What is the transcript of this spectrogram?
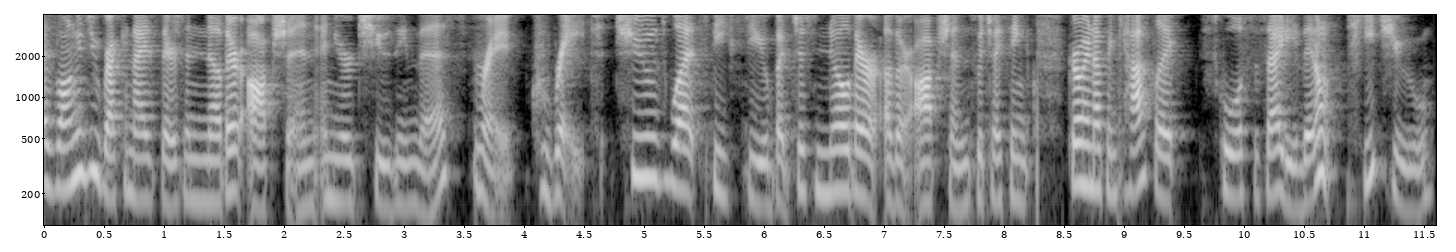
as long as you recognize there's another option and you're choosing this, Right. great. Choose what speaks to you, but just know there are other options, which I think growing up in Catholic school society, they don't teach you.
